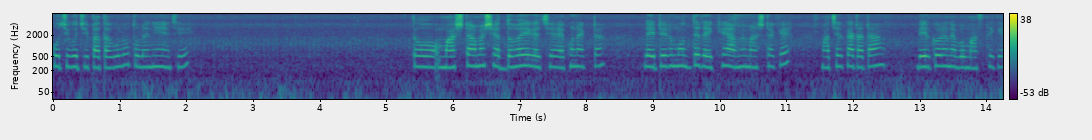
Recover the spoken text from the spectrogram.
কচি কচি পাতাগুলো তুলে নিয়েছি। তো মাছটা আমার সেদ্ধ হয়ে গেছে। এখন একটা প্লেটের মধ্যে রেখে আমি মাছটাকে মাছের কাঁটাটা বের করে নেব মাছ থেকে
